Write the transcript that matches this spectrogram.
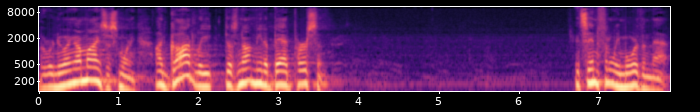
We're renewing our minds this morning. Ungodly does not mean a bad person. It's infinitely more than that.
